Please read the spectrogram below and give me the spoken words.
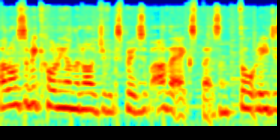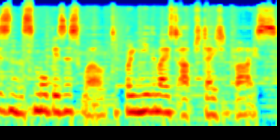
I'll also be calling on the knowledge of experience of other experts and thought leaders in the small business world to bring you the most up to date advice.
